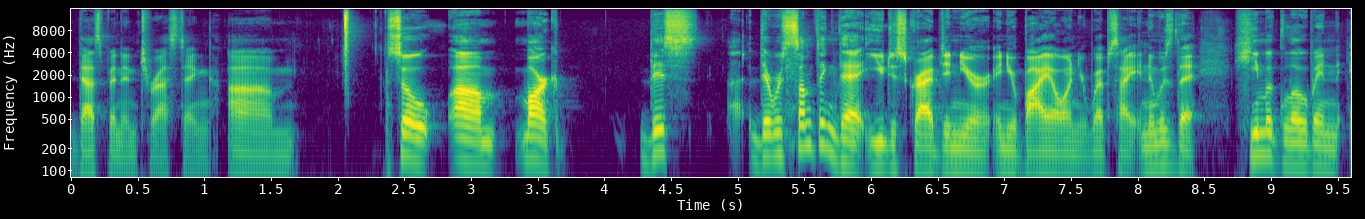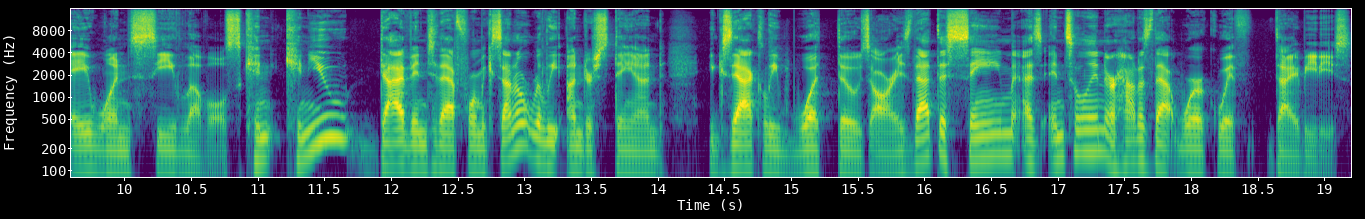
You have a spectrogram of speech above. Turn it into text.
that's been interesting. Um, so, um, Mark, this there was something that you described in your in your bio on your website, and it was the hemoglobin A1C levels. Can can you dive into that for me? Because I don't really understand exactly what those are. Is that the same as insulin, or how does that work with diabetes?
